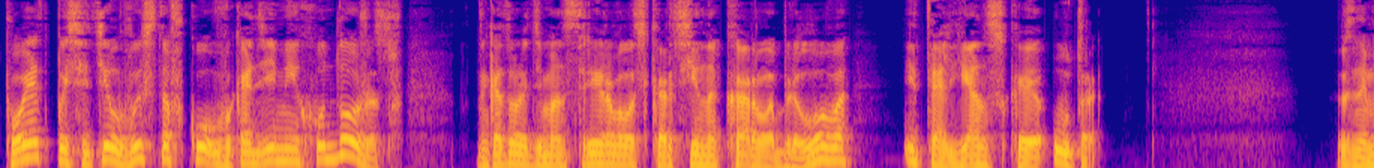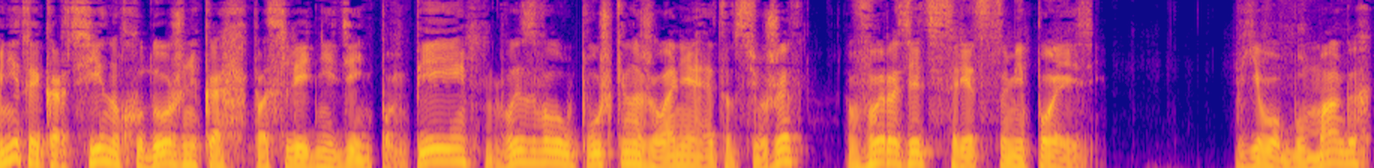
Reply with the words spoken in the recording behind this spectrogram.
поэт посетил выставку в Академии художеств, на которой демонстрировалась картина Карла Брюлова «Итальянское утро». Знаменитая картина художника «Последний день Помпеи» вызвала у Пушкина желание этот сюжет выразить средствами поэзии. В его бумагах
